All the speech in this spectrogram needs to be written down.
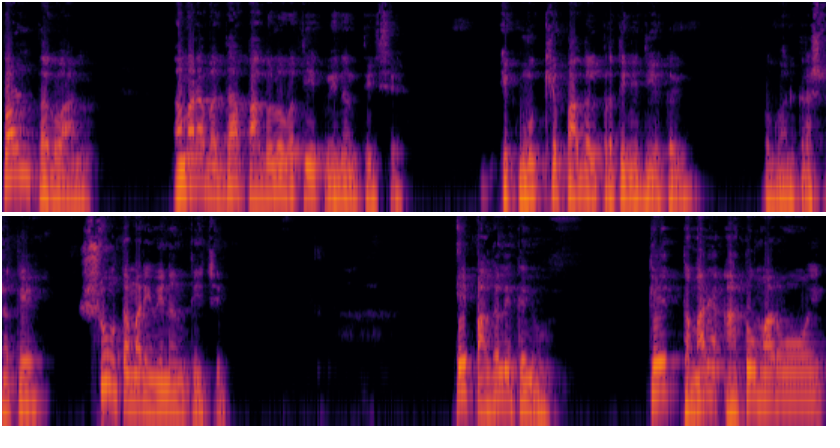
પણ ભગવાન, અમારા બધા પાગલો વતી એક વિનંતી છે. એક મુખ્ય પાગલ પ્રતિનિધિએ કહ્યું, ભગવાન કૃષ્ણ કે, શું તમારી વિનંતી છે? એ પાગલે કહ્યું કે તમારે આંટો મારવો હોય,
